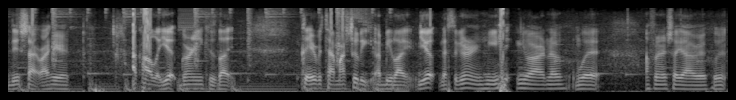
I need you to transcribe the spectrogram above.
this shot right here. I call it yep green because like cause every time I shoot it, I be like, yep, that's the green. you already know. But I'm finna show y'all real quick.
